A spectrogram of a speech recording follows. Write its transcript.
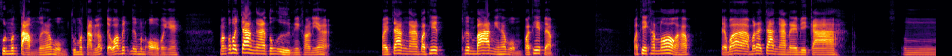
ทุนมันต่ำนะครับ ผม ทุนมันต่ำแล้วแต่ว่าเม็ดเงินมันออกไปไง มันก็ไปจ้างงานตรงอื่นไงคราวนี้ไปจ้างงานประเทศเพื่อนบ้านไงครับ ผมประเทศแบบ ประเทศข้างนอกครับ แต่ว่าไม่ได้จ้างงานในอเมริกา อืม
